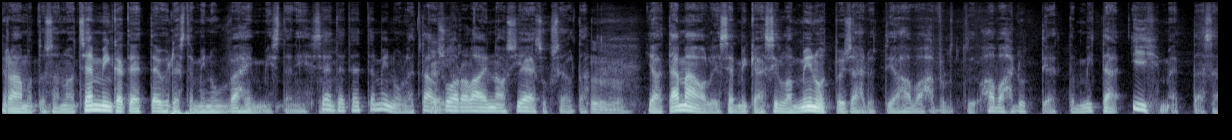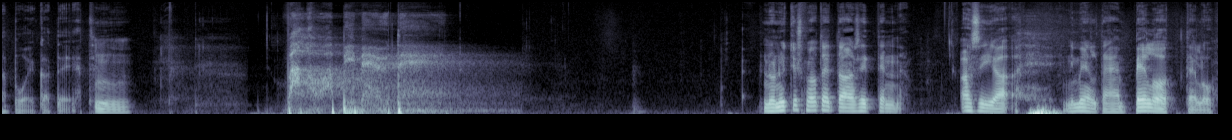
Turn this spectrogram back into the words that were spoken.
Raamattu sanoo, että sen minkä teette yhdestä minun vähimmistä, niin sen te teette minulle. Tämä on Kyllä. suora lainaus Jeesukselta. Mm. Ja tämä oli se, mikä silloin minut pysähdytti ja havahdutti, havahdutti että mitä ihmettä sä poika teet. Mm. No nyt jos me otetaan sitten asia nimeltään pelottelu,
